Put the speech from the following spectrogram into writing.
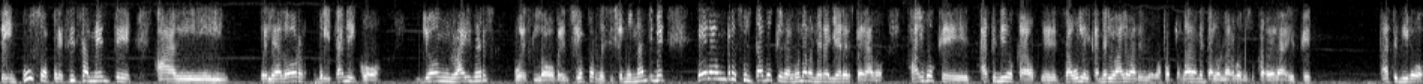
se impuso precisamente al peleador británico John Riders, pues lo venció por decisión unánime. Era un resultado que de alguna manera ya era esperado. Algo que ha tenido eh, Saúl El Canelo Álvarez, desafortunadamente a lo largo de su carrera, es que ha tenido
